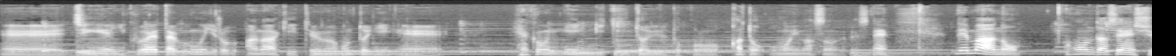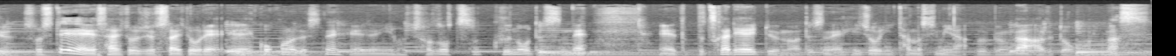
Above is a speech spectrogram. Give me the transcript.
え陣営に加えたグムイロアナーキーというのは本当に、え100人力というところかと思いますのでですね。で、まあ、あの、本田選手、そして斉藤十斉藤麗、えー、ここのですね、全日本所属のですね、えーと、ぶつかり合いというのはですね、非常に楽しみな部分があると思います。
